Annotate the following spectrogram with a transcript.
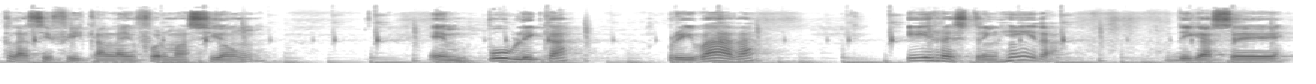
clasifican la información en pública, privada y restringida. Dígase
